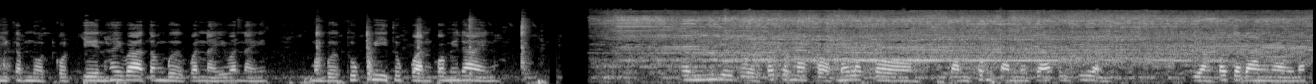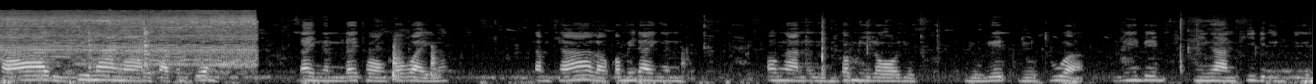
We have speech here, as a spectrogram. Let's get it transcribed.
มีกำหนดกฎเกณฑ์ให้ว่าต้องเบิกวันไหนวันไหน มาเบิกทุกวี่ทุกวันก็ไม่ได้นะ วันนี้ยายบวยก็จะมาปอกมะละกอตำส้มตำนะจ๊ะเพื่อนๆเสียงก็จะดังหน่อยนะคะ อยู่ที่หน้างานค่ะเพื่อนๆได้เงินได้ทองเขาไวเนาะทำช้าเราก็ไม่ได้เงินเพราะงานอื่นก็มีรออยู่อยู่เรื่อยอยู่ทั่วนี่ได้มีงานที่ดีอื่น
